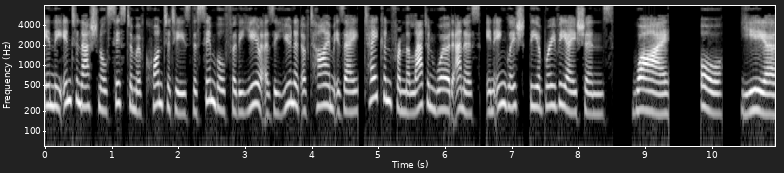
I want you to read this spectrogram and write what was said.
In the International System of Quantities the symbol for the year as a unit of time is a, taken from the Latin word annus, in English, the abbreviations y or year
